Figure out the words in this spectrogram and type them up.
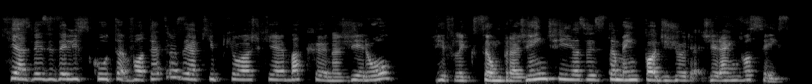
que às vezes ele escuta. Vou até trazer aqui porque eu acho que é bacana. Gerou reflexão para a gente e às vezes também pode gerar em vocês.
